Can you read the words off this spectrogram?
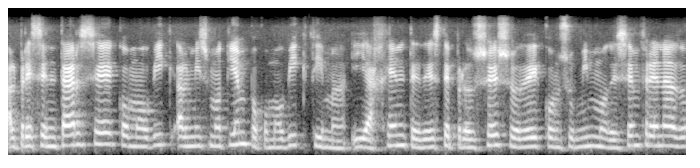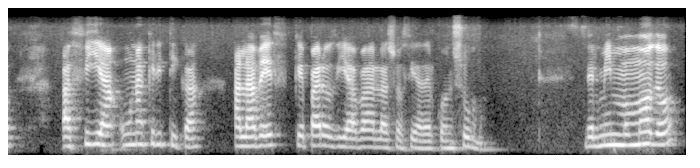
Al presentarse como al mismo tiempo como víctima y agente de este proceso de consumismo desenfrenado, hacía una crítica a la vez que parodiaba la sociedad del consumo. Del mismo modo,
